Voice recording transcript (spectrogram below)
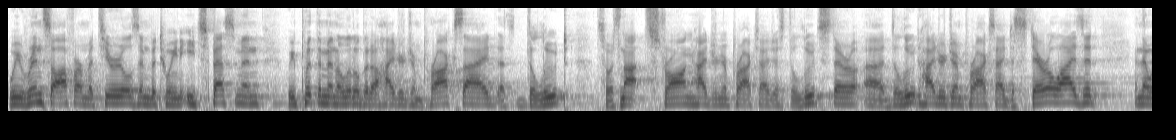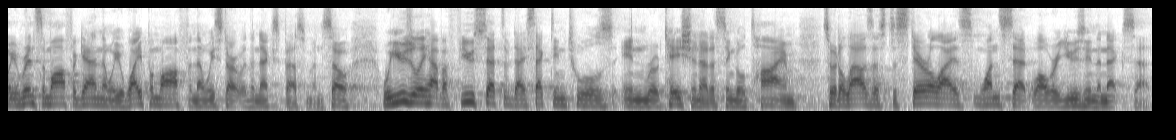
we rinse off our materials in between each specimen. We put them in a little bit of hydrogen peroxide, that's dilute, so it's not strong hydrogen peroxide, just dilute, uh, dilute hydrogen peroxide to sterilize it. And then we rinse them off again, then we wipe them off, and then we start with the next specimen. So we usually have a few sets of dissecting tools in rotation at a single time, so it allows us to sterilize one set while we're using the next set.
